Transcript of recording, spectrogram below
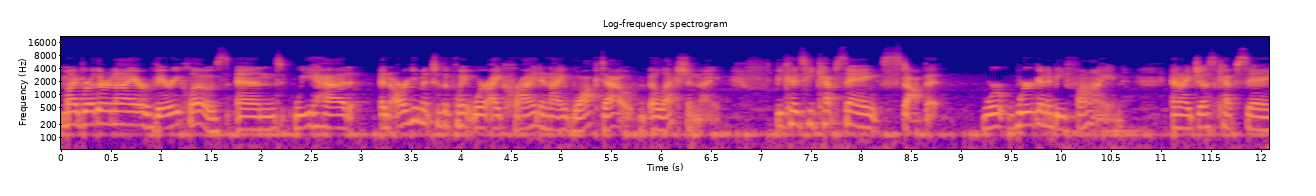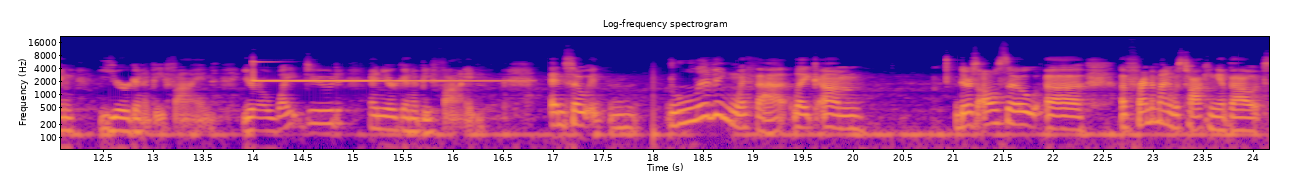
my brother and I are very close, and we had an argument to the point where I cried and I walked out election night because he kept saying, "Stop it. We're we're going to be fine." And I just kept saying, You're going to be fine. You're a white dude and you're going to be fine and so it, living with that, like, um, there's also uh, a friend of mine was talking about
